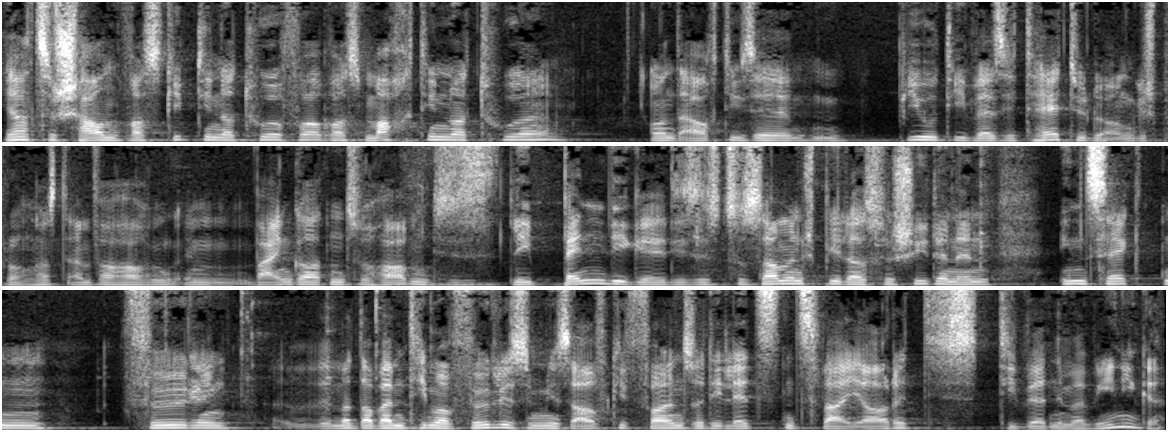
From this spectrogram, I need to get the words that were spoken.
ja, zu schauen, was gibt die Natur vor, was macht die Natur und auch diese Biodiversität, die du angesprochen hast, einfach auch im, im Weingarten zu haben, dieses Lebendige, dieses Zusammenspiel aus verschiedenen Insekten, Vögeln. Wenn man da beim Thema Vögel ist, mir ist aufgefallen, so die letzten zwei Jahre, die, die werden immer weniger.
